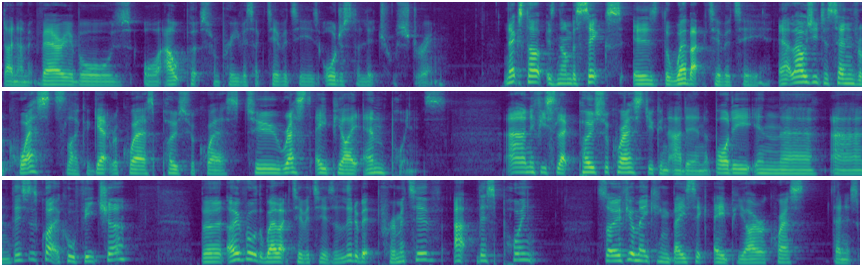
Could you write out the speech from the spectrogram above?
dynamic variables or outputs from previous activities or just a literal string. Next up is number six is the web activity. It allows you to send requests like a GET request, POST request to REST API endpoints. And if you select POST request, you can add in a body in there. And this is quite a cool feature but overall the web activity is a little bit primitive at this point. So if you're making basic API requests, then it's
